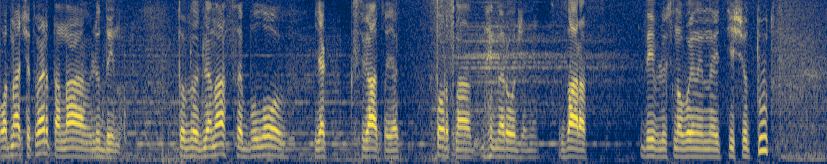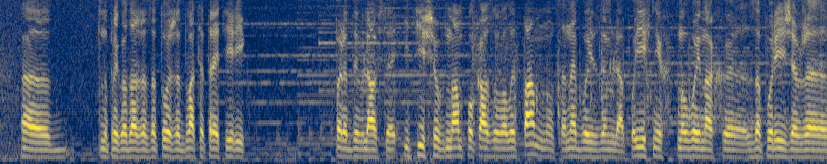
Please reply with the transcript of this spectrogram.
одна четверта на людину. Тобто для нас це було як свято, як торт на день народження. Зараз дивлюсь новини не ті, що тут. Е, Наприклад, навіть за той же 23-й рік передивлявся. І ті, що нам показували там, ну це небо і земля. По їхніх новинах е, Запоріжжя вже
